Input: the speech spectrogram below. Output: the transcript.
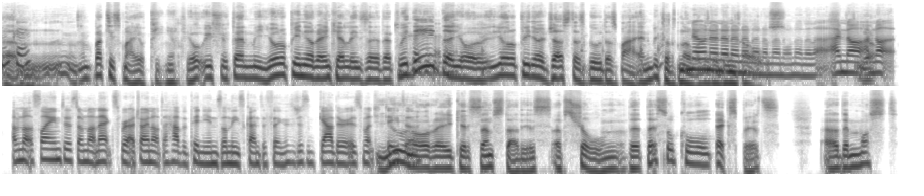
Okay. Um, but it's my opinion. You, if you tell me your opinion, Rachel, is uh, that we did, uh, your your opinion is just as good as mine because no, no, no, no, no, no, no, no, no, no, no, no. I'm not. I'm not. I'm not a scientist. I'm not an expert. I try not to have opinions on these kinds of things. Just gather as much data. You know, Rachel, some studies have shown that the so-called experts are the most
